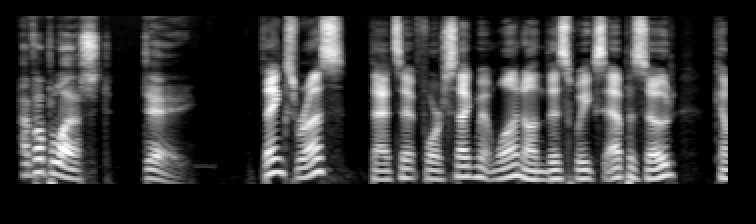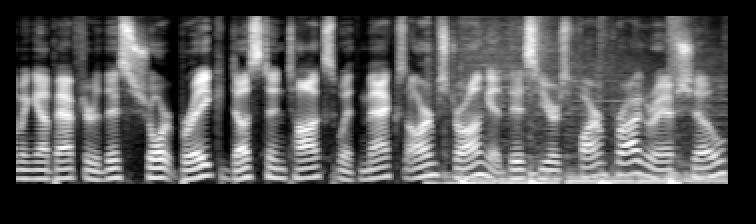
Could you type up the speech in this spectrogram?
Have a blessed day. Thanks, Russ. That's it for segment one on this week's episode. Coming up after this short break, Dustin talks with Max Armstrong at this year's Farm Progress Show.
